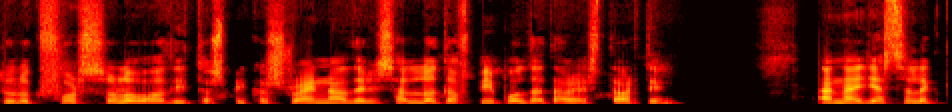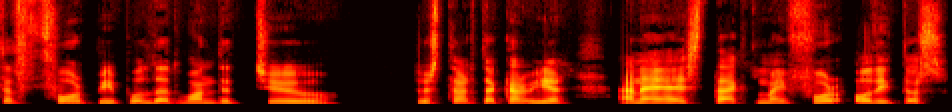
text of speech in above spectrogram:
to look for solo auditors because right now there is a lot of people that are starting and I just selected four people that wanted to to start a career, and I stacked my four auditors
